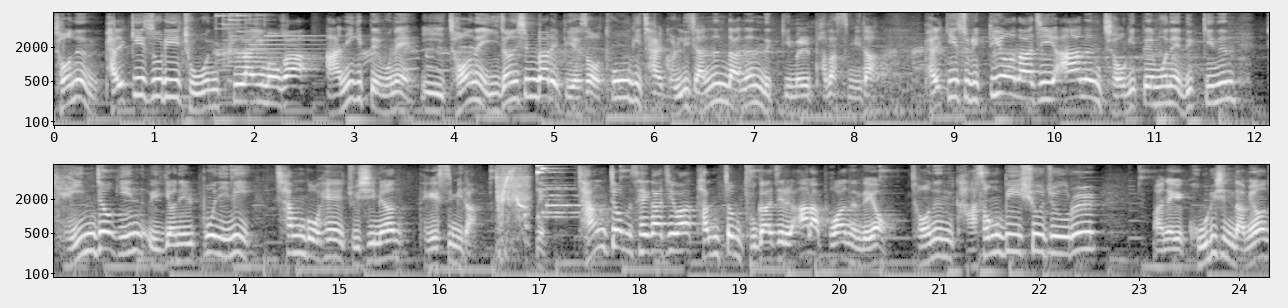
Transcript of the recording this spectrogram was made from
저는 발기술이 좋은 클라이머가 아니기 때문에 이 전에 이전 신발에 비해서 토욱이 잘 걸리지 않는다는 느낌을 받았습니다. 발기술이 뛰어나지 않은 저기 때문에 느끼는 개인적인 의견일 뿐이니 참고해 주시면 되겠습니다. 네, 장점 세 가지와 단점 두 가지를 알아보았는데요. 저는 가성비 슈즈를 만약에 고르신다면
